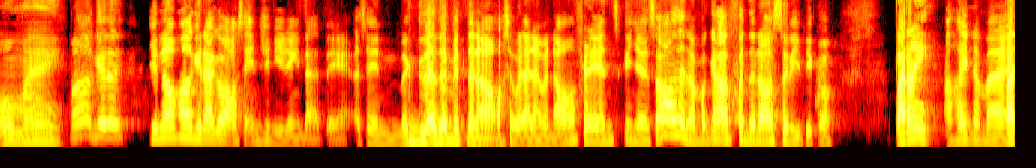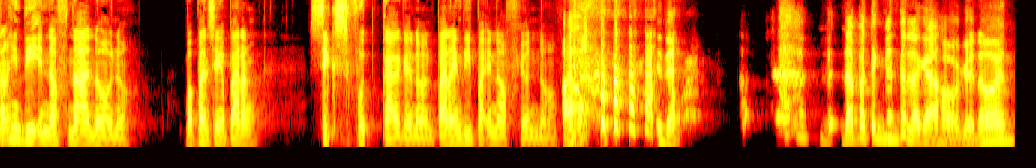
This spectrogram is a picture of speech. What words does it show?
Oh my. mga ganun. Yun ang mga ginagawa ko sa engineering dati. As in, nagdadamit na lang ako kasi wala naman akong friends, ganyan. So ako na lang, mag-have fun na lang ako sa sarili ko. Parang Okay naman. parang hindi enough na ano, no? Mapansin ka parang six foot ka, ganon. Parang hindi pa enough yun, no? Parang, Hindi. D- Dapat tignan talaga ako, ganun.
